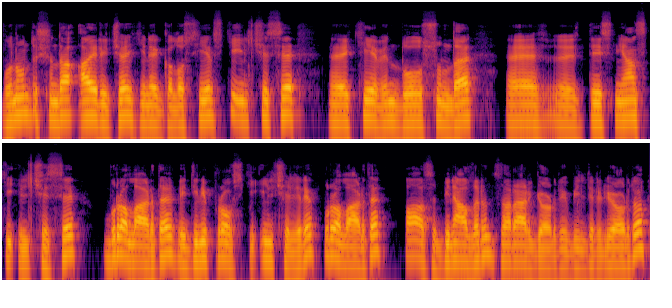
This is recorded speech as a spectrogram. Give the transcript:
Bunun dışında ayrıca yine Golosievski ilçesi, Kiev'in doğusunda Desnyanski ilçesi buralarda ve Dniprovski ilçeleri buralarda bazı binaların zarar gördüğü bildiriliyordu.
